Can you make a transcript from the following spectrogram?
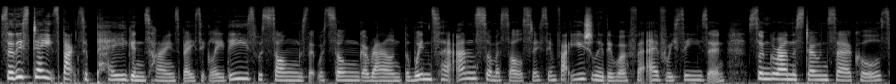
so this dates back to pagan times basically these were songs that were sung around the winter and summer solstice in fact usually they were for every season sung around the stone circles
